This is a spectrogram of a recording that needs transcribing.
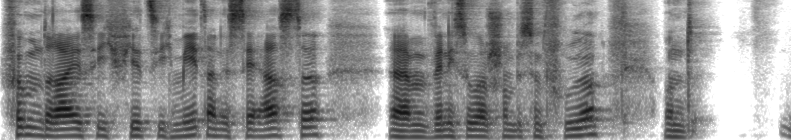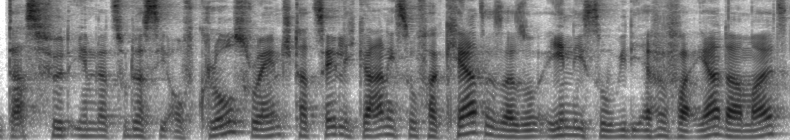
35, 40 Metern ist der erste, ähm, wenn nicht sogar schon ein bisschen früher. Und das führt eben dazu, dass sie auf Close Range tatsächlich gar nicht so verkehrt ist, also ähnlich so wie die FFAR damals,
